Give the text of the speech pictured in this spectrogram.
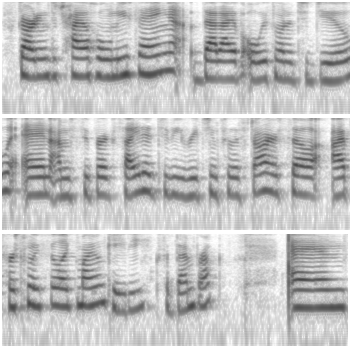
starting to try a whole new thing that I've always wanted to do, and I'm super excited to be reaching for the stars. So I personally feel like my own Katie, except I'm Brooke. And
